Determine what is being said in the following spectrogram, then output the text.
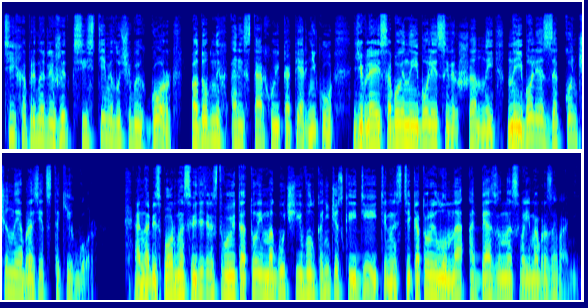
Тихо принадлежит к системе лучевых гор, подобных Аристарху и Копернику, являя собой наиболее совершенный, наиболее законченный образец таких гор. Она бесспорно свидетельствует о той могучей вулканической деятельности, которой Луна обязана своим образованием.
